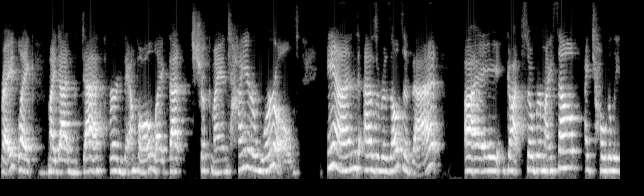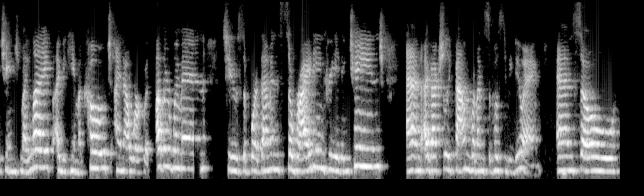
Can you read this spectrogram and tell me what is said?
Right? Like my dad's death, for example, like that shook my entire world. And as a result of that, I got sober myself. I totally changed my life. I became a coach. I now work with other women to support them in sobriety and creating change. And I've actually found what I'm supposed to be doing. And so,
